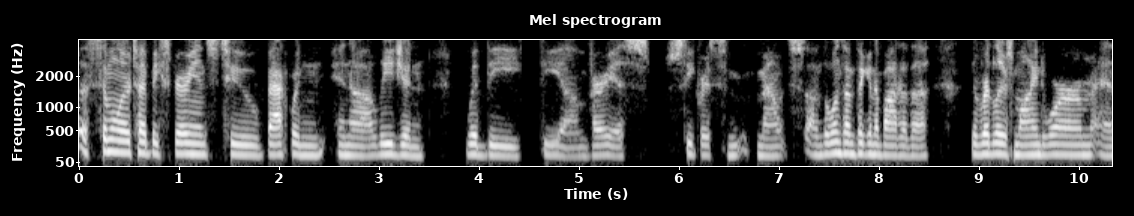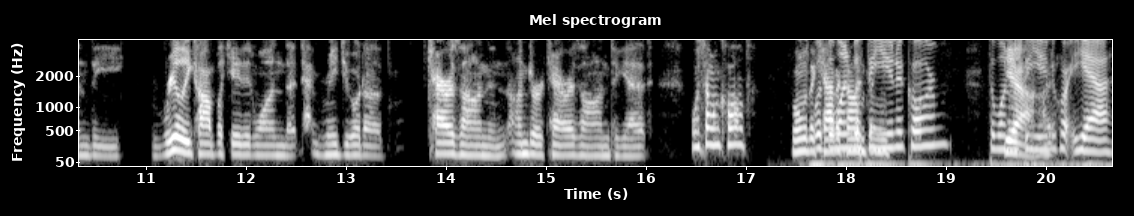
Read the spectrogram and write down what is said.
a similar type experience to back when in uh, Legion with the the um, various secrets mounts. Um, the ones I'm thinking about are the the Riddler's mind worm and the really complicated one that made you go to Karazhan and under Karazhan to get what's that one called? The one with the, what, the one with thing? the unicorn. The one yeah, with the unicorn. I, yeah.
